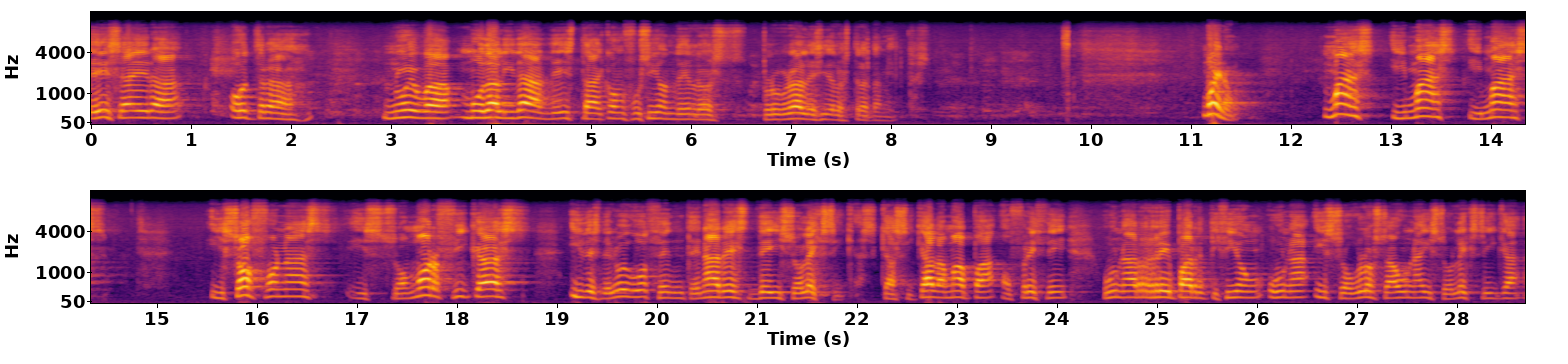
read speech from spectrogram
Esa era otra nueva modalidad de esta confusión de los plurales y de los tratamientos. Bueno, más y más y más isófonas, isomórficas y desde luego centenares de isoléxicas. Casi cada mapa ofrece una repartición, una isoglosa, una isoléxica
